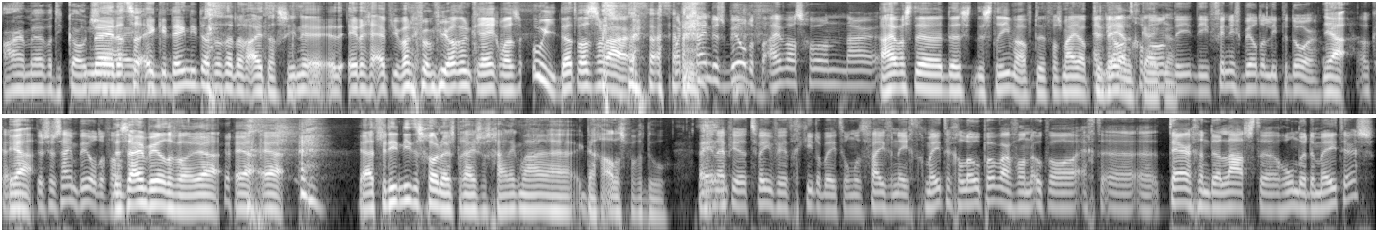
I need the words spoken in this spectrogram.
armen, wat die coach Nee, zei? dat ik En- denk niet dat dat er nog uit had gezien. Eh, Het enige appje wat ik van Bjorn kreeg was, oei, dat was zwaar. Maar er zijn dus beelden van. Hij was gewoon naar. Hij was de, de, de streamer, of de, volgens mij op tv aan had het gewoon kijken. die, die finishbeelden liepen door. Ja, Oké. Ja. Dus er zijn beelden van. Er zijn beelden van, ja. ja, ja. ja het verdient niet de schoonheidsprijs waarschijnlijk, maar eh, ik dacht alles voor het doel. En dan heb je 42 kilometer, 195 meter gelopen, waarvan ook wel echt eh, tergende laatste honderden meters.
